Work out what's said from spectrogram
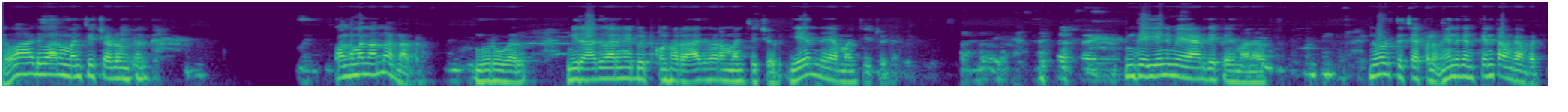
ఏదో ఆదివారం మంచి చెడు ఉంటుంది. కొంతమంది అన్నారు నాతో. గురువు గారు మీరు ఆదివారమే పెట్టుకుంటున్నారు ఆదివారం మంచి చెడు. ఏంది మంచి చెడు? ఇంకా ఇవన్నీ మేము యాడ్ చెప్పేది మన నోటి? నోటితో చెప్పలేం ఎందుకంటే తింటాం కాబట్టి.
